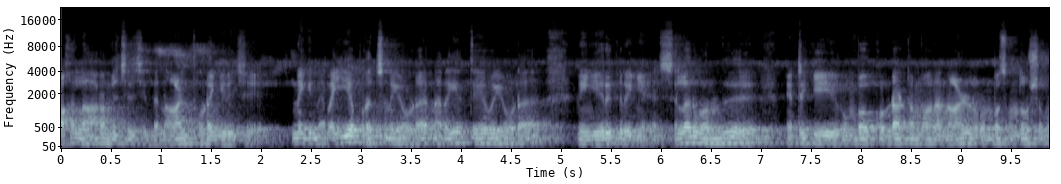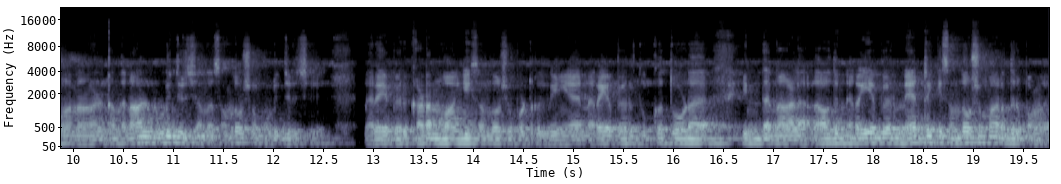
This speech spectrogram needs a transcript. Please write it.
பகல் ஆரம்பிச்சிருச்சு இந்த நாள் தொடங்கிருச்சு. இன்றைக்கி நிறைய பிரச்சனையோட நிறைய தேவையோட நீங்கள் இருக்கிறீங்க. சிலர் வந்து நேற்றைக்கு ரொம்ப கொண்டாட்டமான நாள் ரொம்ப சந்தோஷமான நாள். அந்த நாள் முடிஞ்சிருச்சு அந்த சந்தோஷம் முடிஞ்சிருச்சு. நிறைய பேர் கடன் வாங்கி சந்தோஷப்பட்டுருக்கிறீங்க. நிறைய பேர் துக்கத்தோட இந்த நாள் அதாவது நிறைய பேர் நேற்றைக்கு சந்தோஷமாக இருந்திருப்பாங்க.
